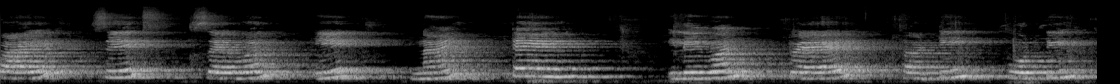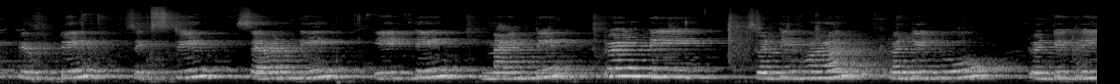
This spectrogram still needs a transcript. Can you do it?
five six seven eight nine ten eleven, twelve, thirteen, fourteen, fifteen, sixteen, seventeen, eighteen, nineteen, twenty. Twenty one, twenty two, twenty three,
